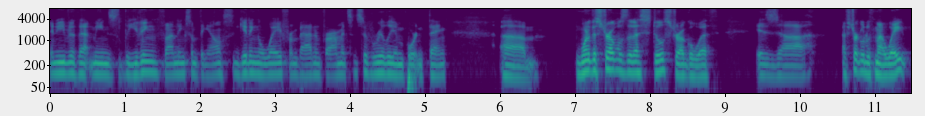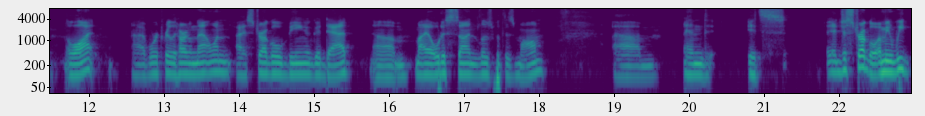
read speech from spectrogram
And even if that means leaving, finding something else, getting away from bad environments, it's a really important thing. Um, one of the struggles that I still struggle with is uh, I've struggled with my weight a lot. I've worked really hard on that one. I struggle being a good dad. Um, my oldest son lives with his mom. Um, and it's it just struggle. I mean, we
